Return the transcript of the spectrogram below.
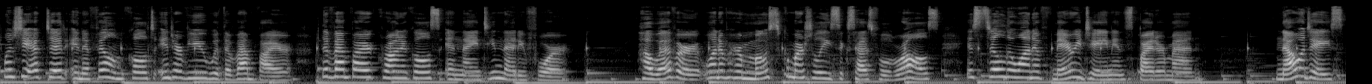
when she acted in a film called Interview with the Vampire, The Vampire Chronicles in 1994. However, one of her most commercially successful roles is still the one of Mary Jane in Spider Man. Nowadays,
